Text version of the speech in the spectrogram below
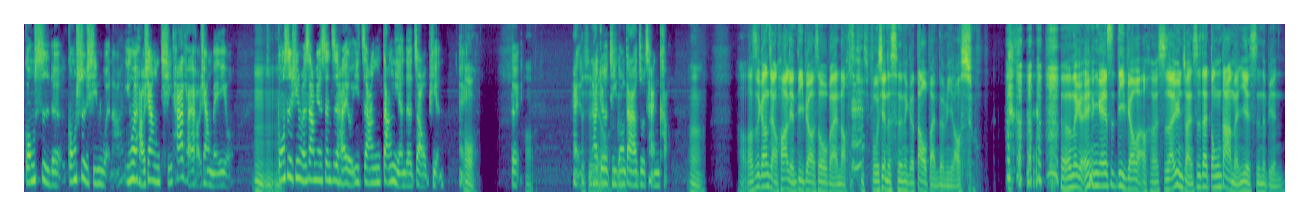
公视的公视新闻啊，因为好像其他台好像没有。嗯嗯。公视新闻上面甚至还有一张当年的照片。哦。对。好。哎，那就提供大家做参考。嗯。好，老师刚讲花莲地标的时候，我本来脑子浮现的是那个盗版的米老鼠。然后那个哎，应该是地标吧？哦，时来运转是在东大门夜市那边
